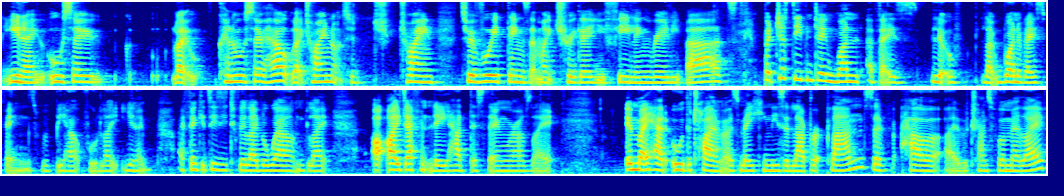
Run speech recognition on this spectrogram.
you know also like can also help like trying not to tr- trying to avoid things that might trigger you feeling really bad But just even doing one of those little, like one of those things would be helpful. Like, you know, I think it's easy to feel overwhelmed. Like, I, I definitely had this thing where I was like, in my head all the time, I was making these elaborate plans of how I would transform my life,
